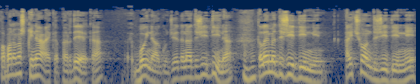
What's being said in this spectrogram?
طبعا مەش قیناعەکە پردەیەەکە بۆی ناگونجێ دەنا دژی دینە دەڵێ ئمە دژی دین نین ئەی چۆن دژی دینی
